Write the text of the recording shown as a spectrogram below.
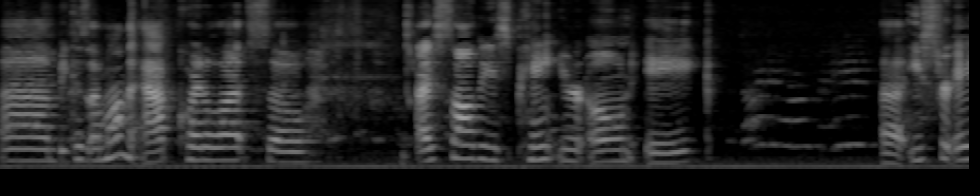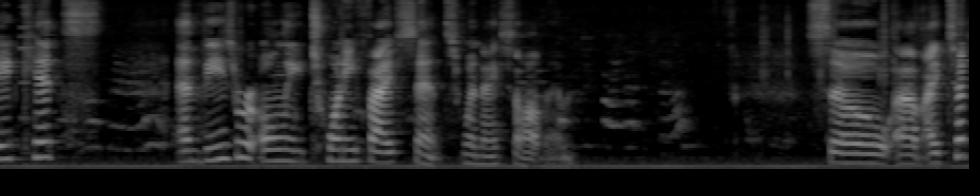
um, because I'm on the app quite a lot. So I saw these paint your own egg, uh, Easter egg kits. And these were only 25 cents when I saw them. So um, I took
